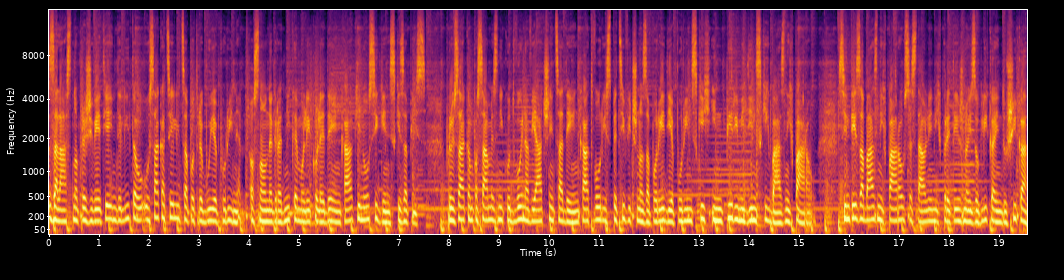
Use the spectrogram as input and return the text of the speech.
Za lastno preživetje in delitev vsaka celica potrebuje purine, osnovne gradnike molekule DNK, ki nosi genski zapis. Pri vsakem posamezniku dvojna vijačnica DNK tvori specifično zaporedje purinskih in pirimidinskih baznih parov. Sinteza baznih parov, sestavljenih pretežno iz oglika in dušika,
